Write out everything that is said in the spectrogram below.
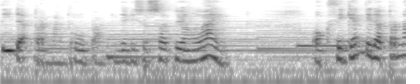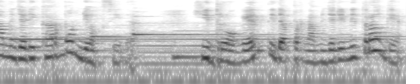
tidak pernah berubah menjadi sesuatu yang lain Oksigen tidak pernah menjadi karbon dioksida. Hidrogen tidak pernah menjadi nitrogen.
